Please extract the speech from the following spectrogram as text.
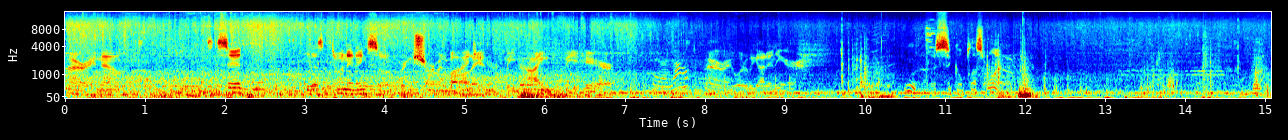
Alright, now. As I said, he doesn't do anything, so bring Sharwyn behind you. Behind me here. Alright, what do we got in here? Ooh, another sickle plus one. Book.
